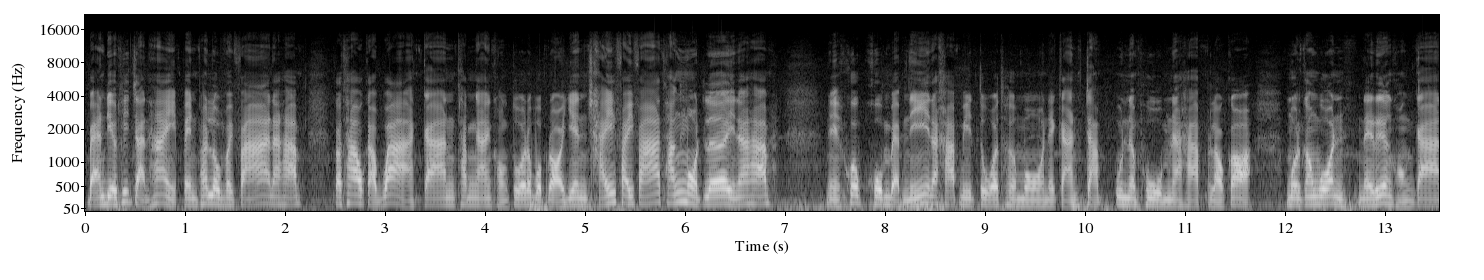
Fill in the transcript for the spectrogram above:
แบรนด์เดียวที่จัดให้เป็นพัดลมไฟฟ้านะครับก็เท่ากับว่าการทำงานของตัวระบบหล่อเย็นใช้ไฟฟ้าทั้งหมดเลยนะครับนี่ควบคุมแบบนี้นะครับมีตัวเทอร์โมในการจับอุณหภูมินะครับแล้วก็หมดกังวลในเรื่องของการ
